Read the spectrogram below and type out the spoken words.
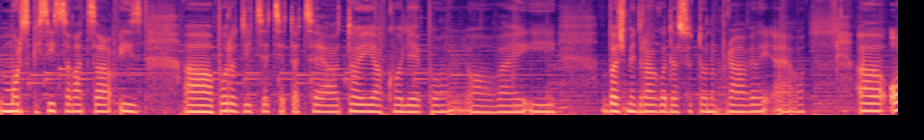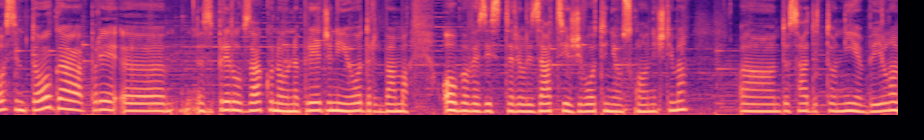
morskih sisavaca iz porodice CTC-a. To je jako lijepo ovaj, i baš mi je drago da su to napravili. Evo. A, osim toga, pre, e, prijedlog zakona unaprijeđen je odredbama obavezi sterilizacije životinja u skloništima. A, do sada to nije bilo.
